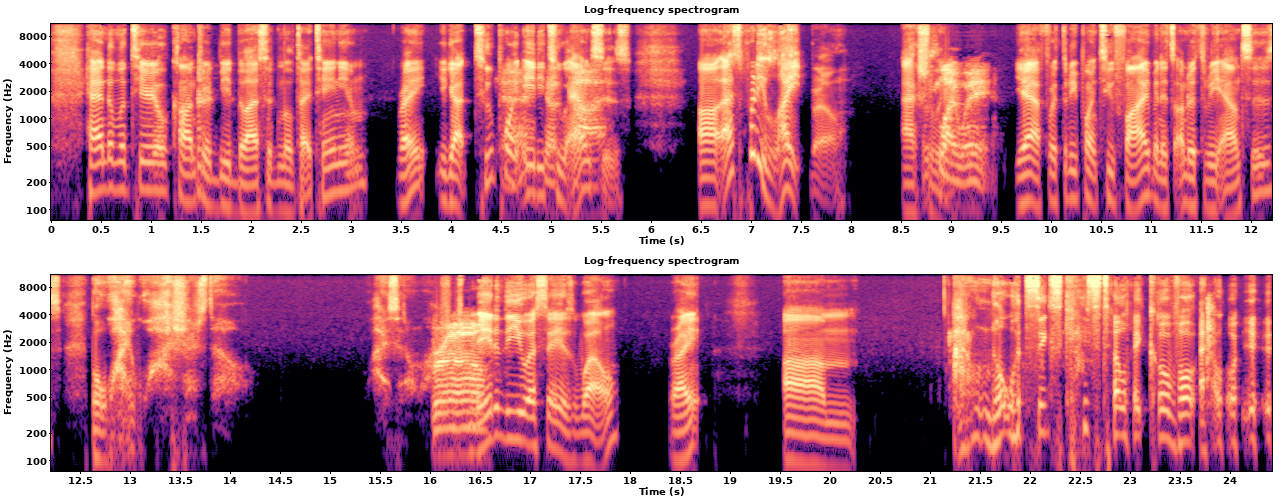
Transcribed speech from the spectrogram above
Handle material contoured bead blasted mill titanium, right? You got 2.82 got ounces. Uh, that's pretty light, bro. It's Actually, lightweight. yeah, for 3.25 and it's under three ounces. But why washers though? Why is it on washers? Bro. Made in the USA as well, right? Um, I don't know what 6K stellite cobalt alloy is.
